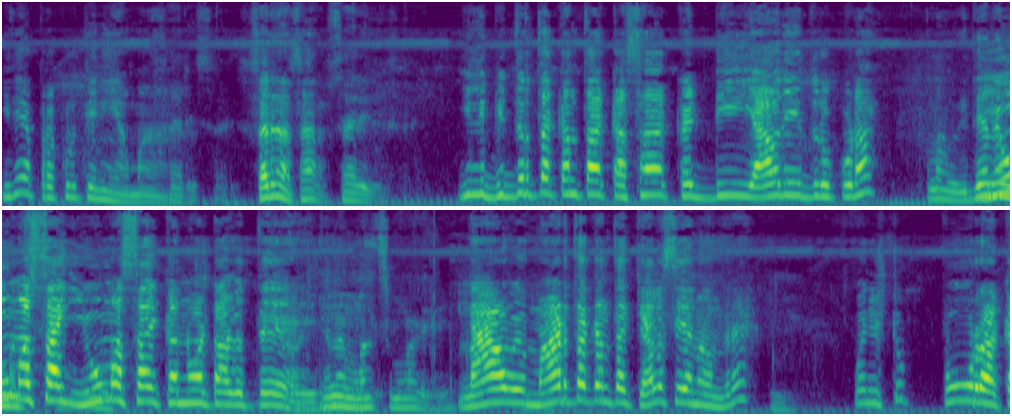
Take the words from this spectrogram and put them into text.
ಇದೇ ಪ್ರಕೃತಿ ನಿಯಮ. ಸರಿ ಸರಿ. ಸರಿನಾ ಸರ್? ಸರಿ. ಇಲ್ಲಿ ಬಿದ್ದಿರ್ತಕ್ಕಂಥ ಕಸ ಕಡ್ಡಿ ಯಾವುದೇ ಇದ್ರೂ ಕೂಡ ಹ್ಯೂಮಸ್ ಆಗಿ ಹ್ಯೂಮಸ್ ಆಗಿ ಕನ್ವರ್ಟ್ ಆಗುತ್ತೆ. ಇದನ್ನ ಮಲ್ಸ್ ಮಾಡಿ. ನಾವು ಮಾಡ್ತಕ್ಕಂಥ ಕೆಲಸ ಏನು ಅಂದ್ರೆ ಒಂದಿಷ್ಟು ಪೂರಕ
